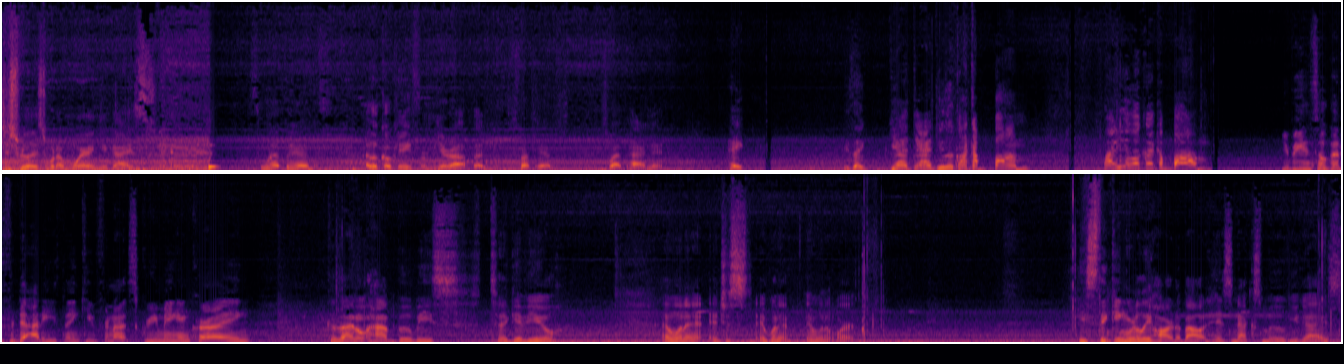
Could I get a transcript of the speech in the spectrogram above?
Just realized what I'm wearing, you guys. Sweatpants. I look okay from here up, but sweatpants, sweat pattern. Hey, he's like, yeah, Dad, you look like a bum. Why do you look like a bum? You're being so good for Daddy. Thank you for not screaming and crying, because I don't have boobies to give you. It, it just, it wouldn't, it wouldn't work. He's thinking really hard about his next move, you guys.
